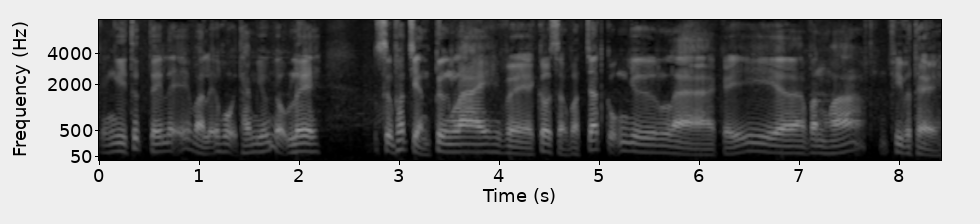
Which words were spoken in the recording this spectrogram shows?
cái nghi thức tế lễ và lễ hội Thái Miếu Nhậu Lê sự phát triển tương lai về cơ sở vật chất cũng như là cái ờ, văn hóa phi vật thể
